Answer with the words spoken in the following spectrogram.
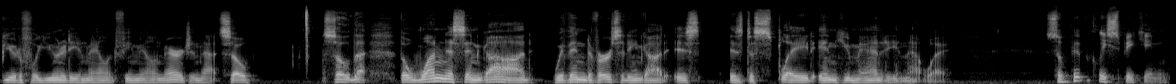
beautiful unity in male and female in marriage in that. So, so the the oneness in God within diversity in God is is displayed in humanity in that way. So, biblically speaking,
